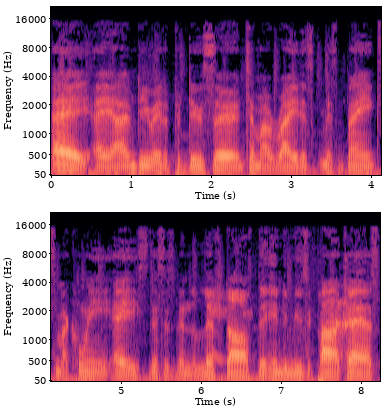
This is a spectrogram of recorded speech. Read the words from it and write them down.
Hey, hey, I'm D-rated producer, and to my right is Miss Banks, my queen Ace. This has been the Lift Off, the Indie Music Podcast,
